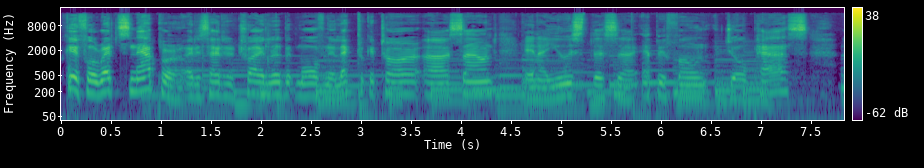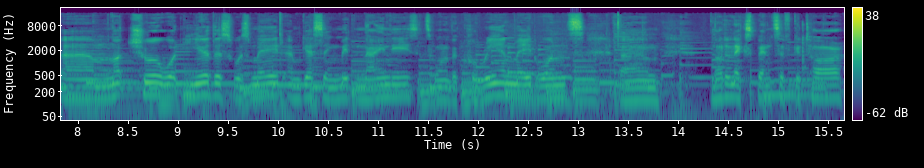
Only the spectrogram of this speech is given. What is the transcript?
Okay, for Red Snapper, I decided to try a little bit more of an electric guitar uh, sound, and I used this uh, Epiphone Joe Pass. Um, not sure what year this was made. I'm guessing mid 90s. It's one of the Korean made ones. Um, not an expensive guitar,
